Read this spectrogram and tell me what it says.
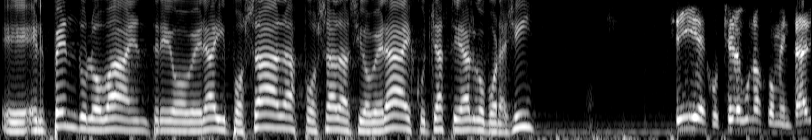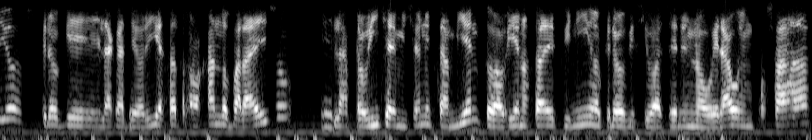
Eh, el péndulo va entre Oberá y Posadas, Posadas y Oberá. ¿Escuchaste algo por allí? Sí, escuché algunos comentarios. Creo que la categoría está trabajando para eso. la provincia de Misiones también. Todavía no está definido. Creo que si va a ser en Oberá o en Posadas.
